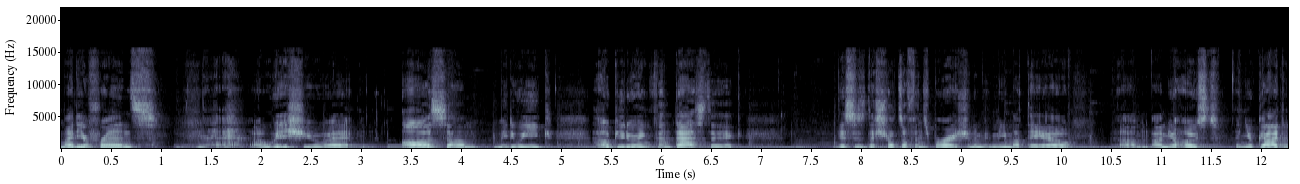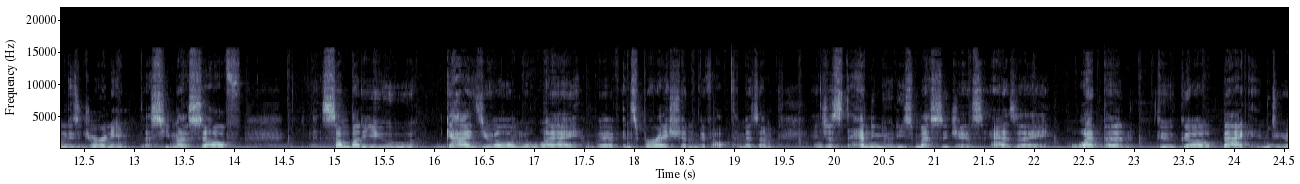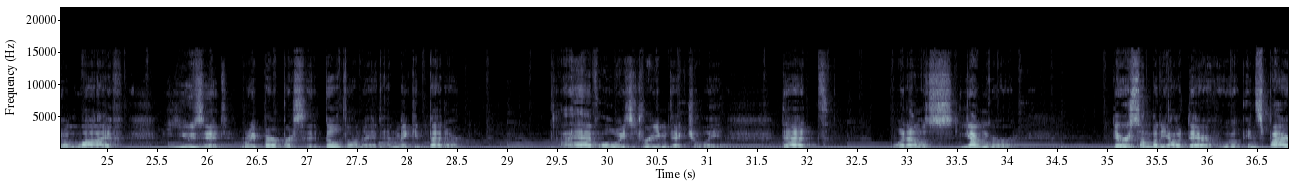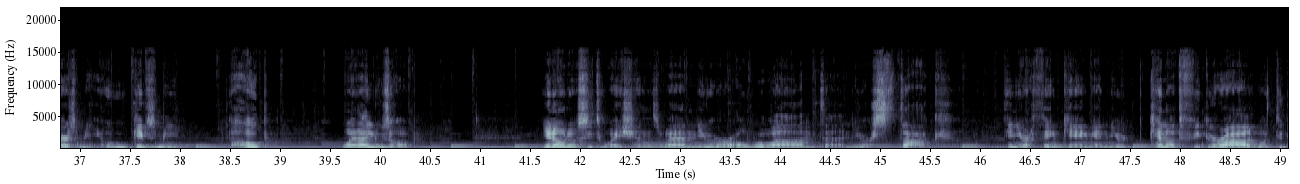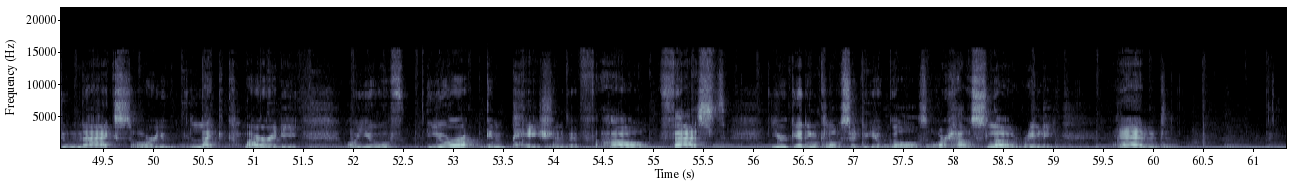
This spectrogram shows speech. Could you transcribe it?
my dear friends, I wish you an awesome midweek. I hope you're doing fantastic. This is the Shots of Inspiration with me, Mateo. Um, I'm your host and your guide on this journey. I see myself as somebody who guides you along the way with inspiration, with optimism, and just handing you these messages as a weapon to go back into your life, use it, repurpose it, build on it, and make it better. I have always dreamed actually that when I was younger, there is somebody out there who inspires me, who gives me hope when I lose hope. You know those situations when you're overwhelmed and you're stuck in your thinking and you cannot figure out what to do next or you lack clarity or you you're impatient with how fast you're getting closer to your goals or how slow really and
